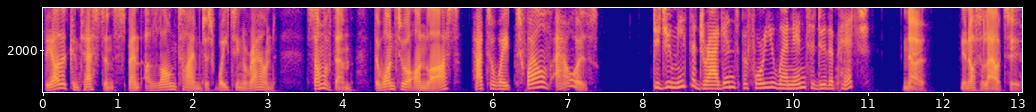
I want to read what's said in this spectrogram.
The other contestants spent a long time just waiting around. Some of them, the ones who are on last, had to wait 12 hours. Did you meet the dragons before you went in to do the pitch? No, you're not allowed to.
